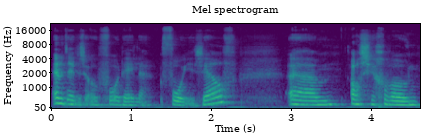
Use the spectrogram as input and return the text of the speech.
En het heeft dus ook voordelen voor jezelf. Um, als je gewoon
